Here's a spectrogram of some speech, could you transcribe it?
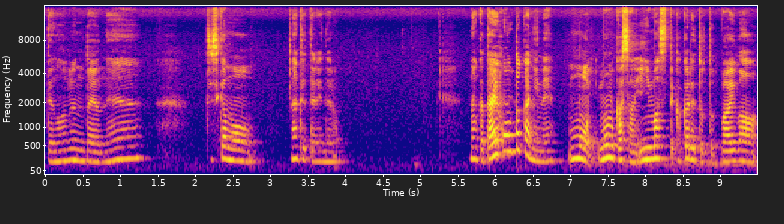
て乗るんだよね。しかもなんて言ったらいいんだろう。なんか台本とかにねもうももかさん言いますって書かれとった場合は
